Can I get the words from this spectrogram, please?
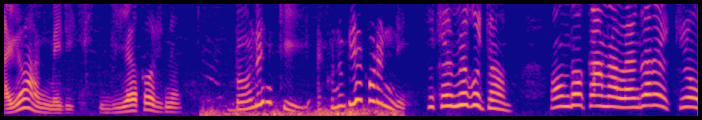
আইও আনমেরিড বিয়ে করি না। বলেন কি এখনও বিয়ে করেননি? কেমনে কইতাম? অন্ধ কানা লেঙ্গারে কেউ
